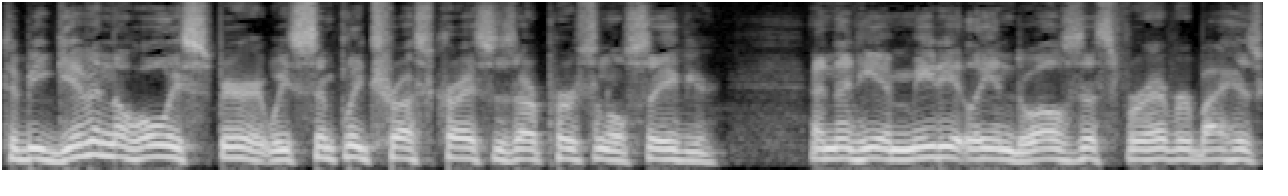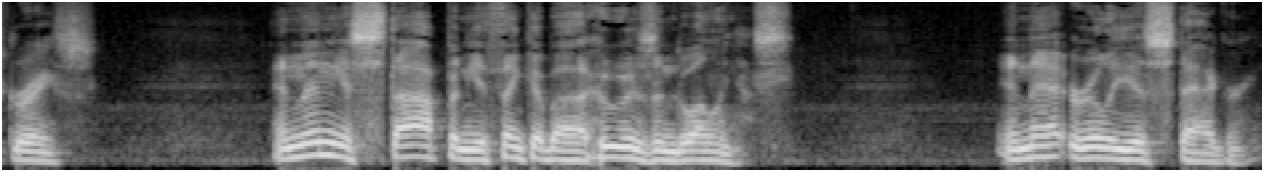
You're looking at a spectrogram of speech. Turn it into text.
To be given the Holy Spirit, we simply trust Christ as our personal Savior, and then He immediately indwells us forever by His grace. And then you stop and you think about who is indwelling us. And that really is staggering.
